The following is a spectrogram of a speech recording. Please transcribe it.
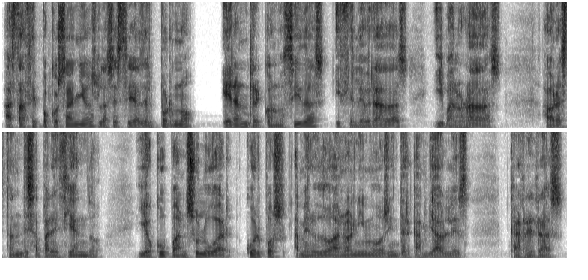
Hasta hace pocos años las estrellas del porno eran reconocidas y celebradas y valoradas, ahora están desapareciendo y ocupan su lugar cuerpos a menudo anónimos, intercambiables, carreras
